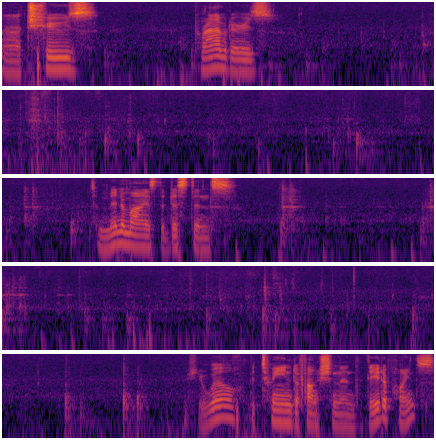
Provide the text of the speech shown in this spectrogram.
uh, choose parameters to minimize the distance if you will, between the function and the data points.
